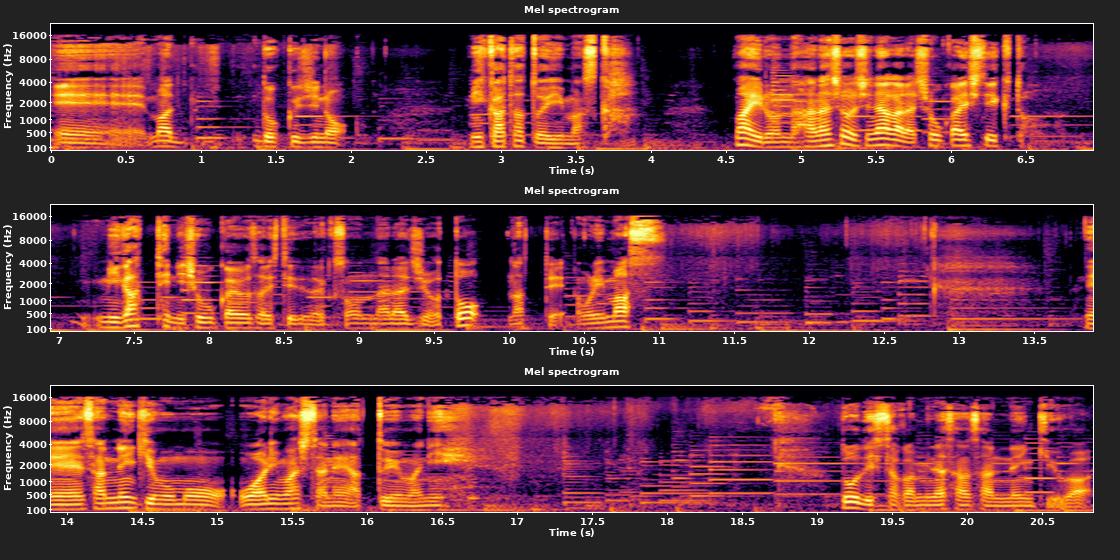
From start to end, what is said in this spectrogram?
えー、まあ、独自の見方といいますか。まあいろんな話をしながら紹介していくと。身勝手に紹介をさせていただくそんなラジオとなっております。ね3連休ももう終わりましたねあっという間に。どうでしたか皆さん3連休は？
